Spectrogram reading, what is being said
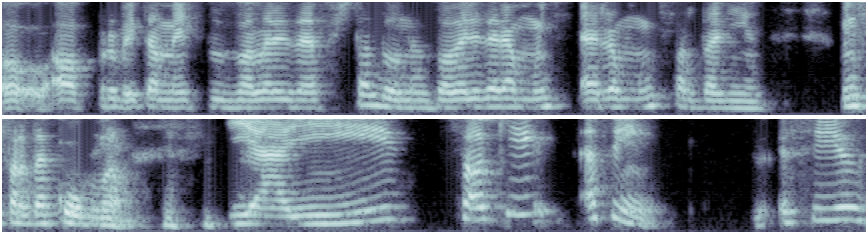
ao- ao aproveitamento dos Oilers é assustador, né? Os Oilers era muito, era muito fora da linha, muito fora da curva. Não. E aí, só que, assim, se, eu,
